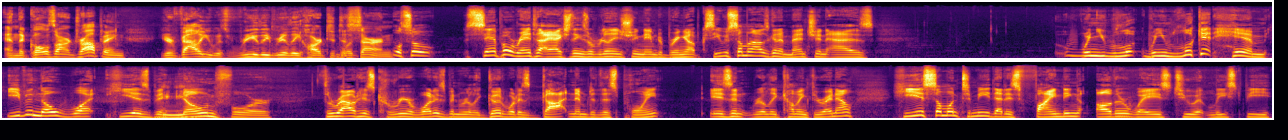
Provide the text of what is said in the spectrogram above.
and the goals aren't dropping, your value is really really hard to discern. Well, so Sampo Ranta, I actually think is a really interesting name to bring up because he was someone I was going to mention as when you look when you look at him, even though what he has been known for throughout his career, what has been really good, what has gotten him to this point, isn't really coming through right now. He is someone to me that is finding other ways to at least be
